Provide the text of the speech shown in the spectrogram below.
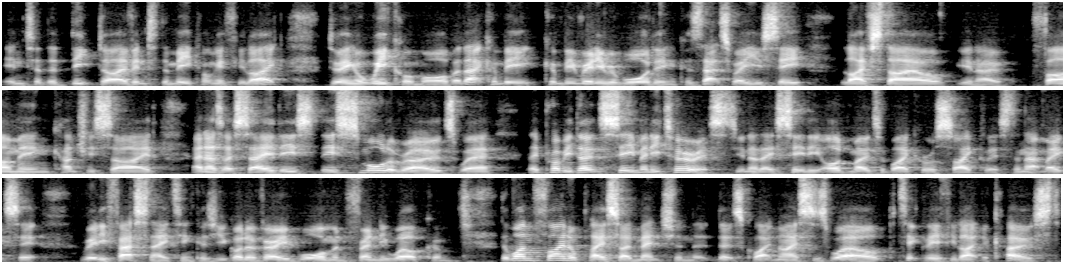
into the deep dive into the Mekong, if you like, doing a week or more. But that can be can be really rewarding because that's where you see lifestyle, you know, farming, countryside, and as I say, these these smaller roads where they probably don't see many tourists. You know, they see the odd motorbiker or cyclist, and that makes it really fascinating because you've got a very warm and friendly welcome. The one final place I'd mention that, that's quite nice as well, particularly if you like the coast,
